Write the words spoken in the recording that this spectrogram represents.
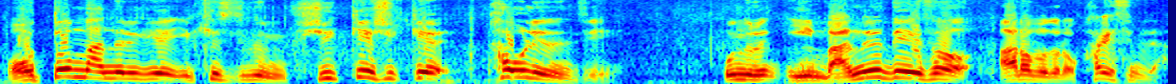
어떤 마늘이기에 이렇게 지금 쉽게 쉽게 파올리는지 오늘은 이 마늘에 대해서 알아보도록 하겠습니다.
